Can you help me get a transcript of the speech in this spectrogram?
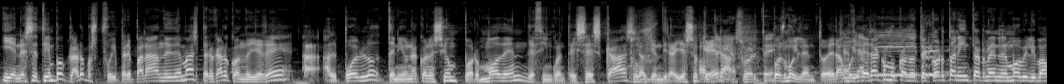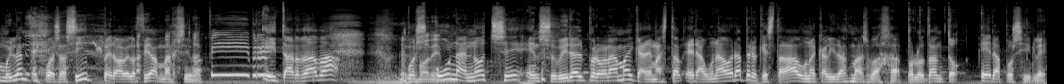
y en ese tiempo, claro, pues fui preparando y demás, pero claro, cuando llegué a- al pueblo tenía una conexión por modem de 56K y alguien dirá, ¿y eso qué era? suerte. Pues muy lento, era, muy, era como cuando te cortan internet en el móvil y va muy lento, pues así, pero a velocidad máxima. Y tardaba pues una noche en subir el programa y que además era una hora, pero que estaba a una calidad más baja. Por lo tanto, era posible.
